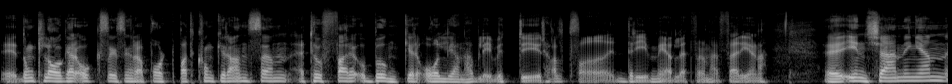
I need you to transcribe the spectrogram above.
Eh, de klagar också i sin rapport på att konkurrensen är tuffare och bunkeroljan har blivit dyr, alltså drivmedlet för de här färgerna. Eh, intjäningen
